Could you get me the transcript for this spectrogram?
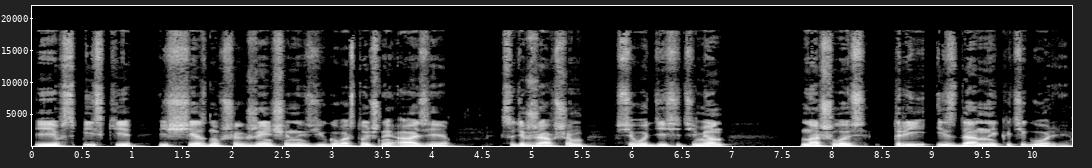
и в списке исчезнувших женщин из Юго-Восточной Азии, содержавшем всего 10 имен, нашлось три из данной категории.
